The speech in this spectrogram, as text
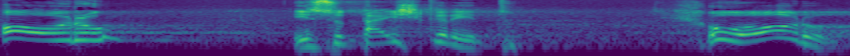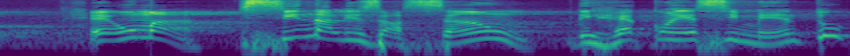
ouro, isso está escrito. O ouro é uma sinalização de reconhecimento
